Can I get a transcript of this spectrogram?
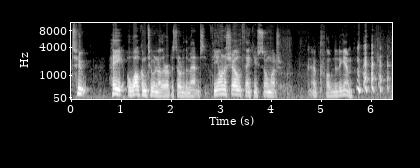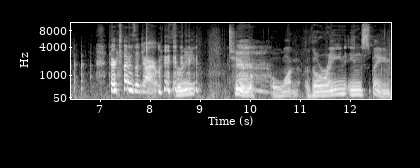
two. Hey, welcome to another episode of the Matt and Fiona Show. Thank you so much. I plugged it again. Third time's a charm. Three, two, one. The rain in Spain.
